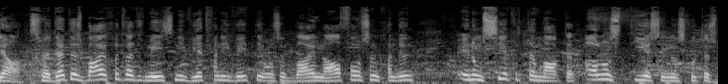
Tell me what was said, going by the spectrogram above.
Ja, so dit is baie goed wat mense nie weet van die wet nie. Ons het baie navorsing gaan doen en om seker te maak dat al ons tees en ons goeders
